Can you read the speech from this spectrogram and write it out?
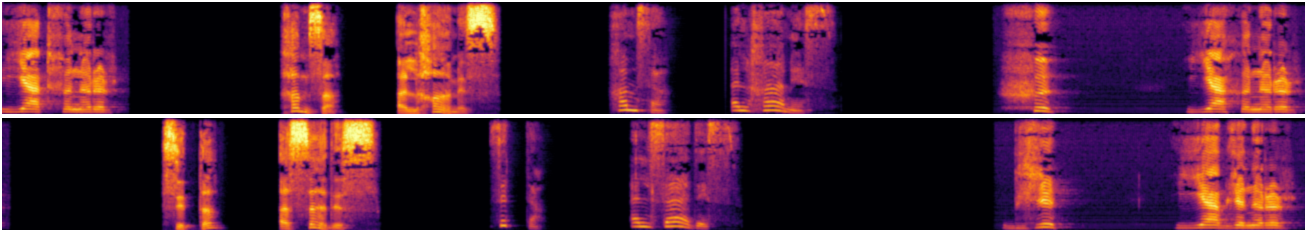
ياتفنرر خمسة. الخامس. خمسة. الخامس. خ. ياخنرر ستة. السادس. ستة. السادس. بج. يابلنرر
